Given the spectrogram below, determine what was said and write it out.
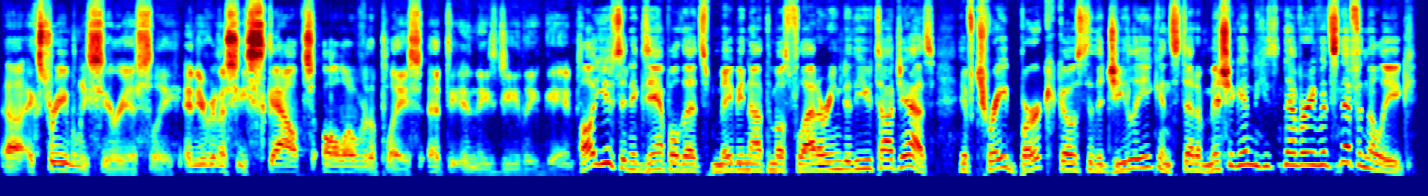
uh, extremely seriously, and you're going to see scouts all over the place at the in these G League games. I'll use an example that's maybe not the most flattering to the Utah Jazz. If Trey Burke goes to the G League instead of Michigan, he's never even sniffing the league.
